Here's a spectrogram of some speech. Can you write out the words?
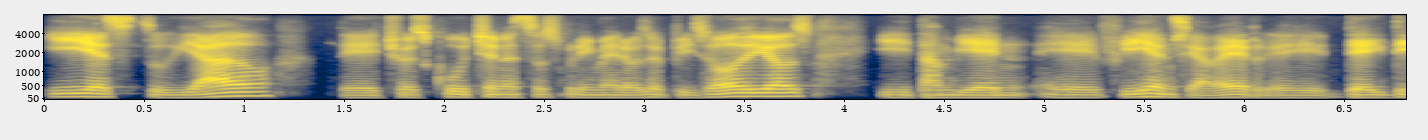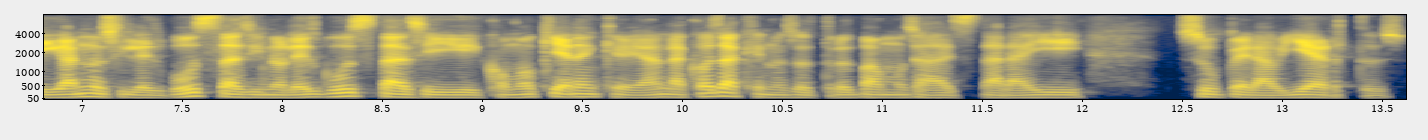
y estudiado. De hecho, escuchen estos primeros episodios y también eh, fíjense, a ver, eh, díganos si les gusta, si no les gusta, si cómo quieren que vean la cosa, que nosotros vamos a estar ahí súper abiertos.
